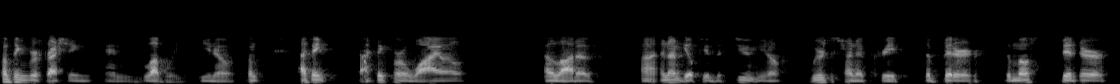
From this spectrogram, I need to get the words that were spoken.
something refreshing and lovely you know some i think i think for a while a lot of uh, and i'm guilty of this too you know we were just trying to create the bitter the most bitter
